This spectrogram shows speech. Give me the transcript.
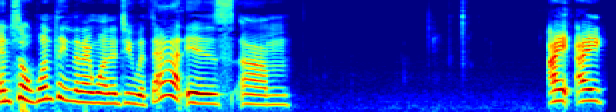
And so, one thing that I want to do with that is um, I, I,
